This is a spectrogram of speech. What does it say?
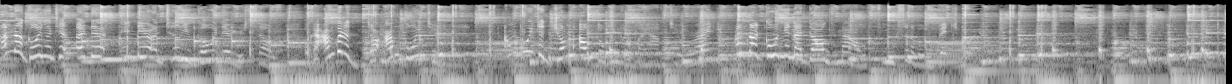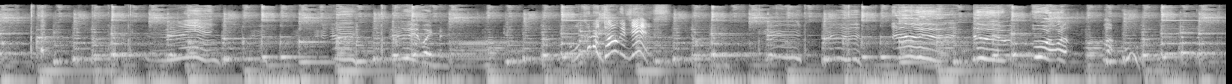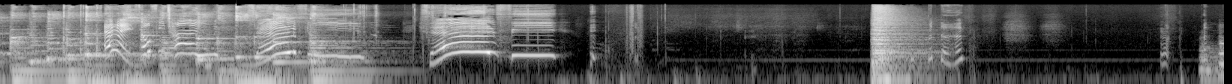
I'm not going until uh, in there until you go in there yourself. Okay, I'm gonna I'm going to I'm going to jump out the window if I have to. Right? I'm not going in that dog's mouth. You son of a bitch.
